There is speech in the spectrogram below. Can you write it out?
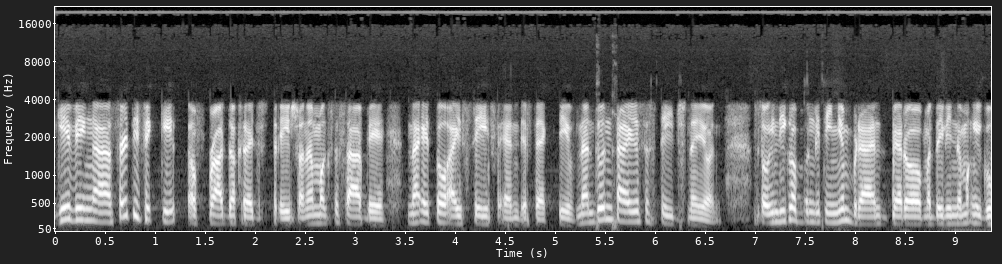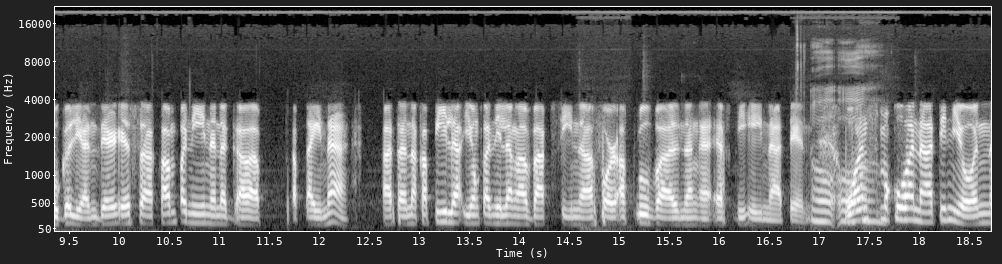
giving a certificate of product registration na magsasabi na ito ay safe and effective. Nandun tayo sa stage na yon. So hindi ko banggitin yung brand pero madali namang i-google yan. There is a company na nag-apply na at ah, nakapila yung kanilang ah, vaccine ah, for approval ng ah, FDA natin. Oo. Once makuha natin yon,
